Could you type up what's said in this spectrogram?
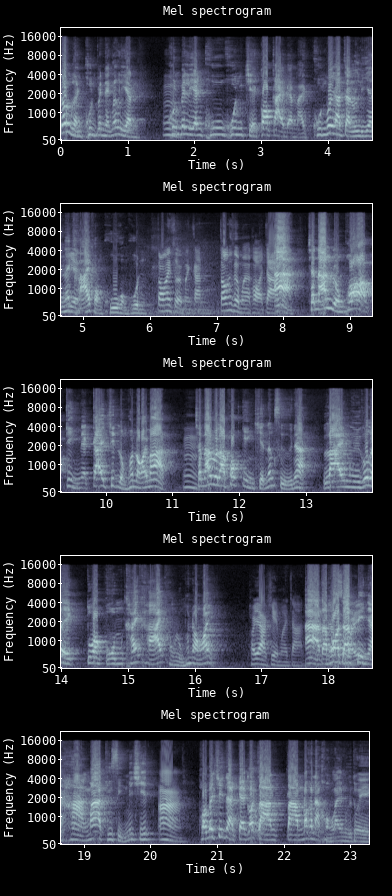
ก็เหมือนคุณเป็นเด็กนักเรียนอืม คุณไปเรียนครูคุณเขียนกอไก่แบบไหน คุณก็อยากจะเรียนให้เรียนคล้ายของครูของคุณ ต้องให้สวยเหมือนกัน ต้องให้สวยเหมือนของอาจารย์อ่าฉะนั้นหลวงพ่อกิ่งเนี่ยใกล้ชิดหลวงพ่อน้อยมากอืมฉะนั้นเวลาพ่อกิ่งเขียนหนังสือเนี่ยลายมือก็เลยตัวกลมคล้ายๆ ของหลวงพ่อน้อยเพราะอยากเขียนเหมือนอาจารย์อ่าแต่พ่ออาจารย์ยกสวยปิ่นเนี่ยห่างมากคือสินไม่ชิดอ่าพอไม่ชิดเนี่ยแกก็จานตามลักษณะของลายมือตัวเอง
